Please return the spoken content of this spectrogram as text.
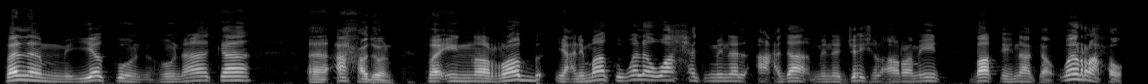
فلم يكن هناك آه، أحد. فإن الرب يعني ماكو ولا واحد من الأعداء من الجيش الآراميين باقي هناك. وين راحوا؟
